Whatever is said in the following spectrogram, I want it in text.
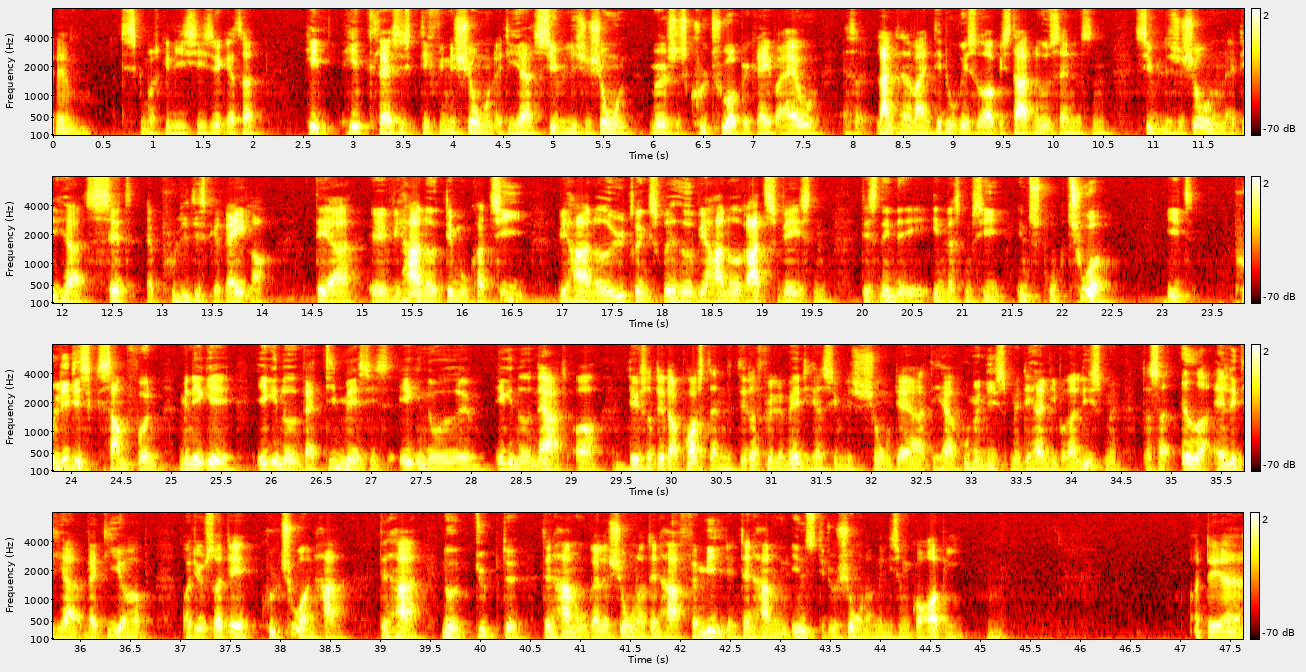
Øh. Det skal måske lige siges, ikke? Altså, helt, helt klassisk definition af de her civilisation versus kulturbegreber er jo altså langt hen ad vejen, det du ridsede op i starten af udsendelsen, civilisationen af de her sæt af politiske regler, det er, øh, vi har noget demokrati, vi har noget ytringsfrihed, vi har noget retsvæsen. Det er sådan en, øh, en hvad skal man sige, en struktur i et politisk samfund, men ikke, ikke noget værdimæssigt, ikke noget, øh, ikke noget nært. Og det er jo så det, der er påstanden, det der følger med de her civilisation, det er det her humanisme, det her liberalisme, der så æder alle de her værdier op. Og det er jo så det, kulturen har. Den har noget dybde, den har nogle relationer, den har familien, den har nogle institutioner, man ligesom går op i. Mm. Og det er,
